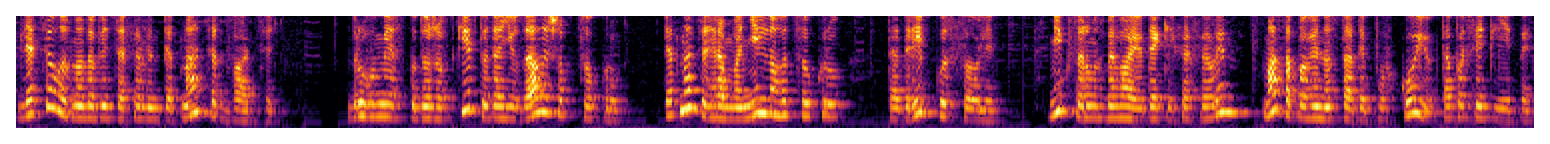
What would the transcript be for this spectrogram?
Для цього знадобиться хвилин 15-20. Другу миску до жовтків додаю залишок цукру, 15 г ванільного цукру та дрібку солі. Міксером збиваю декілька хвилин, маса повинна стати пухкою та посвітліти.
